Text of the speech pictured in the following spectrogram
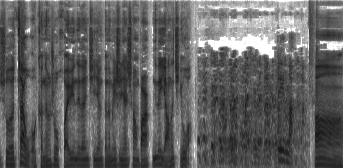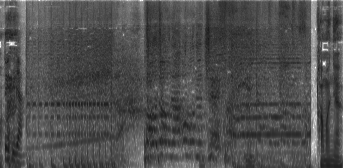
说，在我可能说怀孕那段期间，可能没时间上班，你得养得起我 对嘛？啊。对的呀。看没见，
